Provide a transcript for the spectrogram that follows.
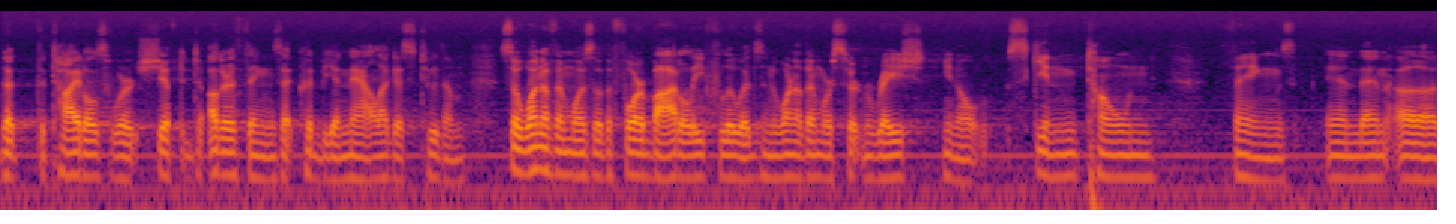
that the titles were shifted to other things that could be analogous to them. So one of them was of the four bodily fluids, and one of them were certain race, you know, skin tone things, and then uh,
